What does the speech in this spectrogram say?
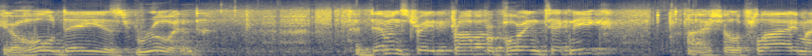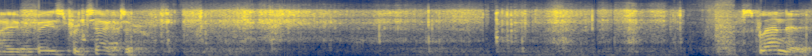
Your whole day is ruined. To demonstrate proper pouring technique, I shall apply my face protector. Splendid.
